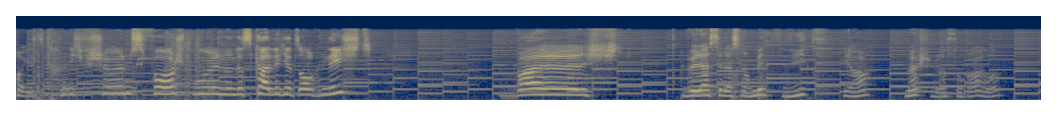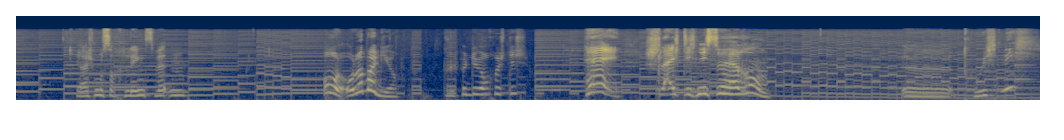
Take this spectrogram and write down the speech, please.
Oh, jetzt kann ich schön vorspulen und das kann ich jetzt auch nicht. Weil ich will, dass ihr das noch mit sieht. Ja, möchte das sogar. Ne? Ja, ich muss auch links wetten. Oh, oder bei dir. Bin ich bei dir auch richtig? Hey, schleich dich nicht so herum. Äh, tu ich nicht?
